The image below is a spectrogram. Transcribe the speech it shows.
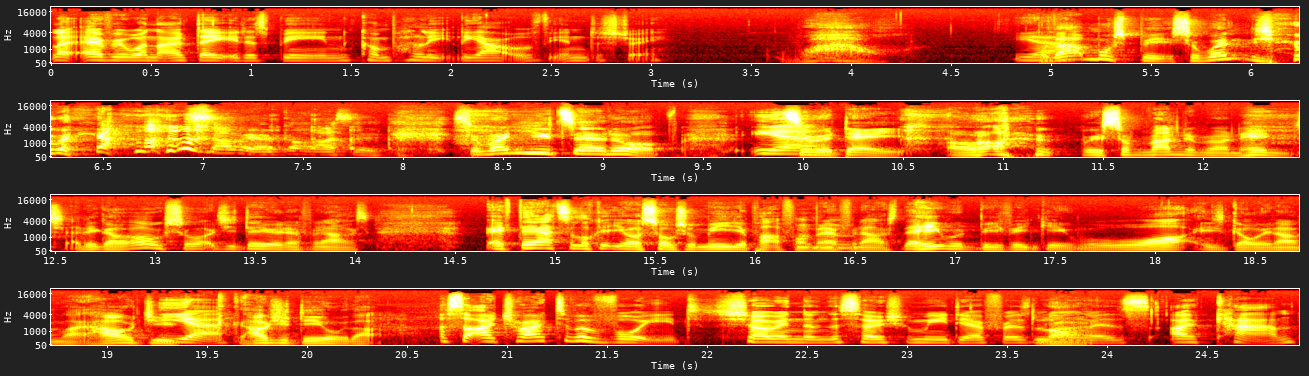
Like everyone that I've dated has been completely out of the industry. Wow. Yeah. But that must be so when. sorry, I got to ask this. So when you turn up Yeah. to a date or with some random on Hinge, and they go, "Oh, so what do you do?" and everything else. If they had to look at your social media platform and everything else, they would be thinking, "What is going on? Like, how do you? Mm-hmm. Yeah. How do you deal with that?" So I try to avoid showing them the social media for as long Right. as I can,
